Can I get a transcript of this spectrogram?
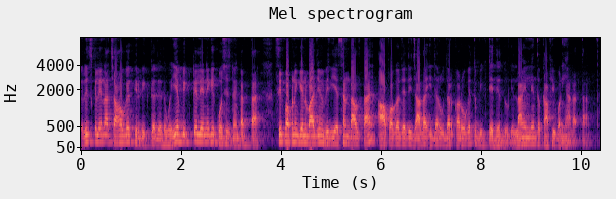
रिस्क लेना चाहोगे, फिर विकटे दे दोगे। ये विकटे लेने की कोशिश नहीं करता है। सिर्फ़ अपने गेंदबाजी में वेरिएशन डालता है। आप अगर यदि ज़्यादा इधर उधर करोगे तो विकटे दे दोगे। लाइन लें तो काफ़ी बढ़िया रहता है।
